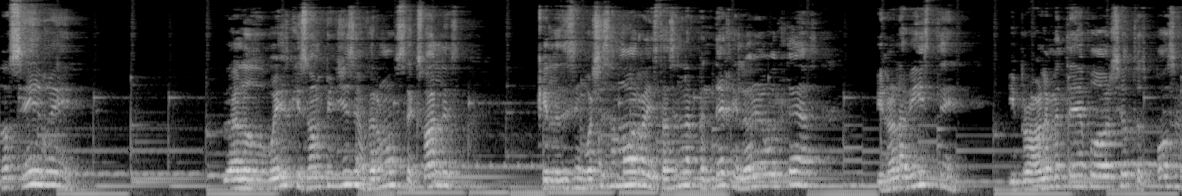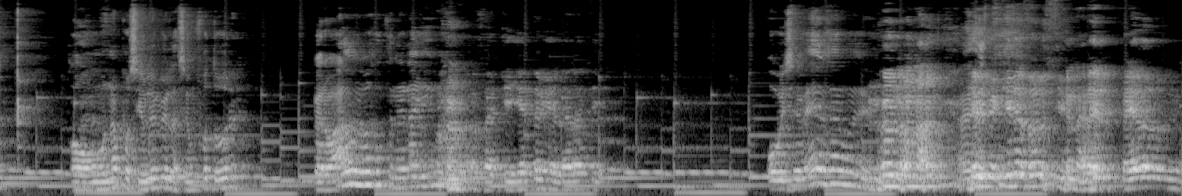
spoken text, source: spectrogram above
No sé, güey. A los güeyes que son pinches enfermos sexuales. Que les dicen, guacha esa morra y estás en la pendeja y luego ya volteas y no la viste. Y probablemente ella pudo haber sido tu esposa. O una posible violación futura. Pero algo vas a tener ahí, güey. O sea, que ya te violara a ti. O viceversa, güey. No, no mames, yo me quiero solucionar el pedo, güey.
